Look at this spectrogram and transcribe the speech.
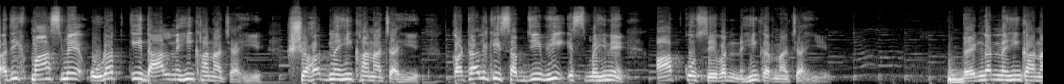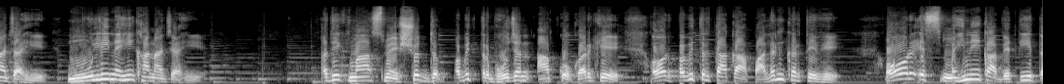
अधिक मास में उड़द की दाल नहीं खाना चाहिए। शहद नहीं खाना चाहिए। कटहल की सब्ज़ी भी इस महीने आपको सेवन नहीं करना चाहिए। बैंगन नहीं खाना चाहिए। मूली नहीं खाना चाहिए। अधिक मास में शुद्ध पवित्र भोजन आपको करके और पवित्रता का पालन करते हुए और इस महीने का व्यतीत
